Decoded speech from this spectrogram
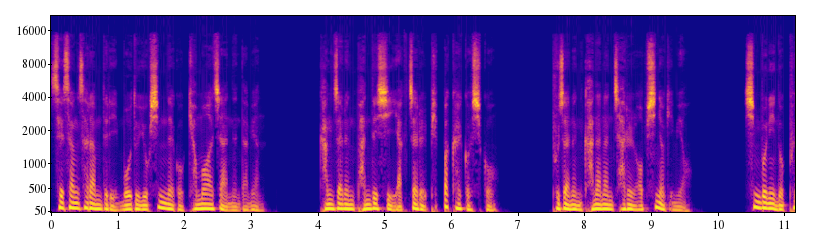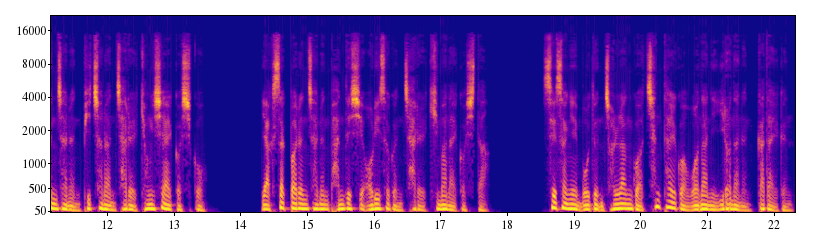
세상 사람들이 모두 욕심내고 겸허하지 않는다면 강자는 반드시 약자를 핍박할 것이고 부자는 가난한 자를 업신여기며 신분이 높은 자는 비천한 자를 경시할 것이고 약삭빠른 자는 반드시 어리석은 자를 기만할 것이다. 세상의 모든 전란과 찬탈과 원한이 일어나는 까닭은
